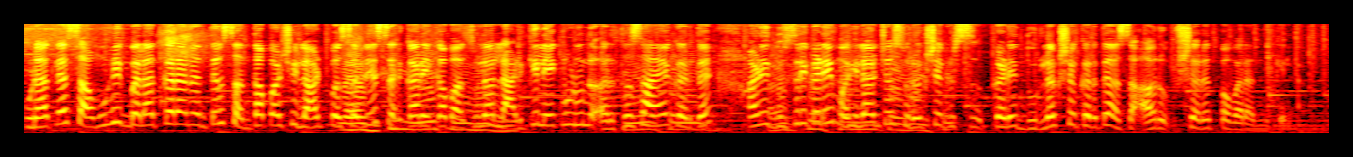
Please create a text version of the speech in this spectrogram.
पुण्यातल्या सामूहिक बलात्कारानंतर संतापाची लाट पसरली. सरकार एका बाजूला लाडकी लेख म्हणून अर्थसहाय्य करते आणि दुसरीकडे महिलांच्या सुरक्षेकडे दुर्लक्ष करते असा आरोप शरद पवारांनी केला.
